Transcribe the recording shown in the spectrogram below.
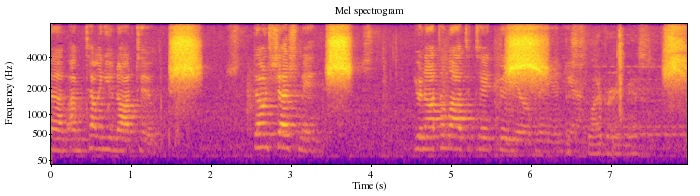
Um, I'm telling you not to. Shh. Don't shush me. Shh. You're not allowed to take video of me in here. Library, miss. Shh.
